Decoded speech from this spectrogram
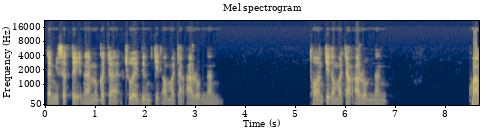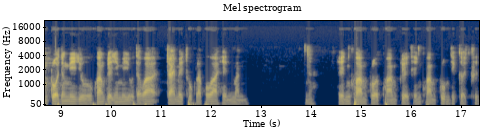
แต่มีสตินะมันก็จะช่วยดึงจิตออกมาจากอารมณ์นั้น ถอนจิตออกมาจากอารมณ์นั้น ความโกรธยังมีอยู่ ความเกลียดยังมีอยู่ แต่ว่าใจไม่ทุกข์แล้วเพราะว่าเห็นมัน เห็นความโกรธความเกลียดเห็นความกลุ้มที่เกิดขึ้น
